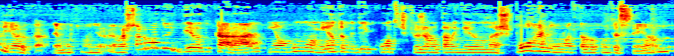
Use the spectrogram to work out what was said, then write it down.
maneiro, cara. É muito maneiro. É uma história uma doideira do caralho. Em algum momento eu me dei conta de que eu já não tava entendendo mais porra nenhuma que tava acontecendo.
